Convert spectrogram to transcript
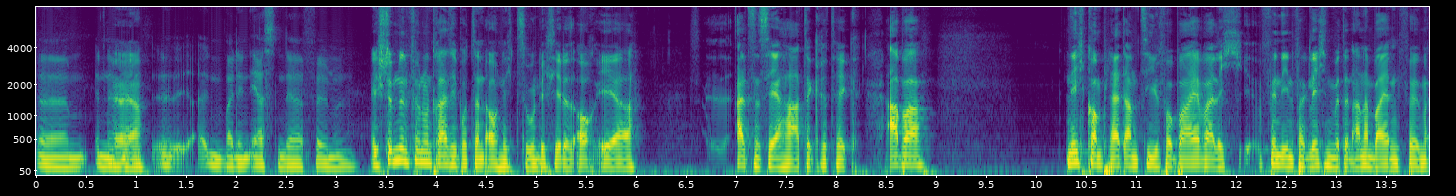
ähm, in dem, Ja, ja. Äh, in, bei den ersten der Filme. Ich stimme den 35% auch nicht zu und ich sehe das auch eher als eine sehr harte Kritik. Aber nicht komplett am Ziel vorbei, weil ich finde ihn verglichen mit den anderen beiden Filmen.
